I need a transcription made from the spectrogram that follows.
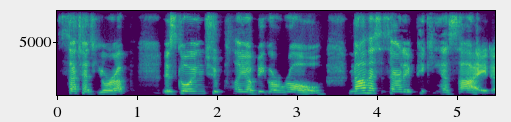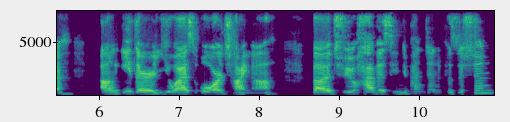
such as Europe, is going to play a bigger role, not necessarily picking a side on either US or China, but to have its independent position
